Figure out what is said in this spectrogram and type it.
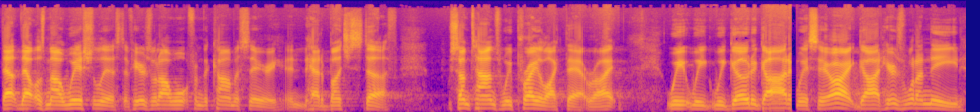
That, that was my wish list of here's what I want from the commissary, and had a bunch of stuff. Sometimes we pray like that, right? We, we, we go to God and we say, All right, God, here's what I need.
